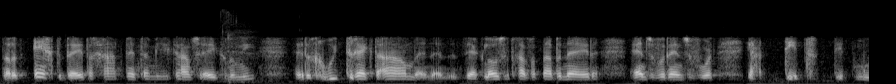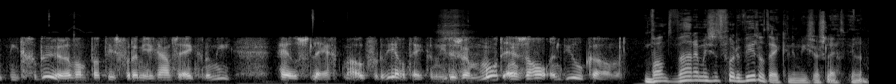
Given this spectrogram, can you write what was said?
dat het echt beter gaat met de Amerikaanse economie. De groei trekt aan en, het werkloosheid gaat wat naar beneden, enzovoort, enzovoort. Ja, dit, dit moet niet gebeuren, want dat is voor de Amerikaanse economie heel slecht, maar ook voor de wereldeconomie. Dus er moet en zal een deal komen. Want waarom is het voor de wereldeconomie zo slecht, Willem?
